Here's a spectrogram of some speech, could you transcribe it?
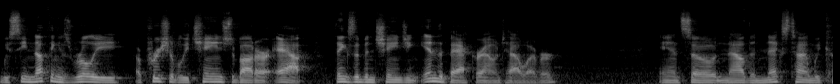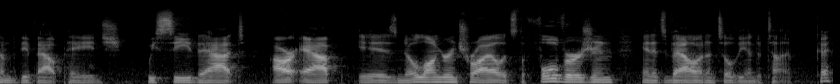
we see nothing has really appreciably changed about our app. Things have been changing in the background, however. And so now the next time we come to the About page, we see that our app is no longer in trial. It's the full version and it's valid until the end of time. Okay.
